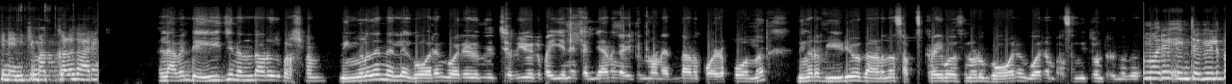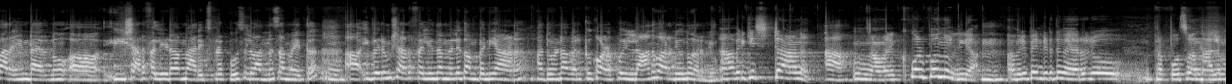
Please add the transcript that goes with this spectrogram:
പിന്നെ എനിക്ക് മക്കൾ കാര്യങ്ങൾ അല്ല അവന്റെ ഏജിന് എന്താണ് ഒരു പ്രശ്നം? നിങ്ങൾ തന്നെയല്ലേ ഘോരം ഘോരം ചെറിയൊരു പയ്യനെ കല്യാണം കഴിക്കുന്നതാണ് എന്താണ് കുഴപ്പമെന്ന് നിങ്ങളുടെ വീഡിയോ കാണുന്ന സബ്സ്ക്രൈബേഴ്സിനോട് ഘോരം ഘോരം പ്രസംഗിച്ചുകൊണ്ടിരുന്നത് ഒരു ഇന്റർവ്യൂവിൽ പറയുണ്ടായിരുന്നു ഈ ഷറഫ് അലിയുടെ മാരേജ് പ്രപ്പോസൽ വന്ന സമയത്ത് ഇവരും ഷറഫ് അലിയും തമ്മിൽ കമ്പനിയാണ് അതുകൊണ്ട് അവർക്ക് കുഴപ്പമില്ല എന്ന് പറഞ്ഞു എന്ന് പറഞ്ഞു. അവർക്ക് ഇഷ്ടമാണ് ആ. അവർക്ക് കുഴപ്പമൊന്നുമില്ല. അവരിപ്പോ എന്റെ അടുത്ത് വേറൊരു പ്രപ്പോസ് വന്നാലും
